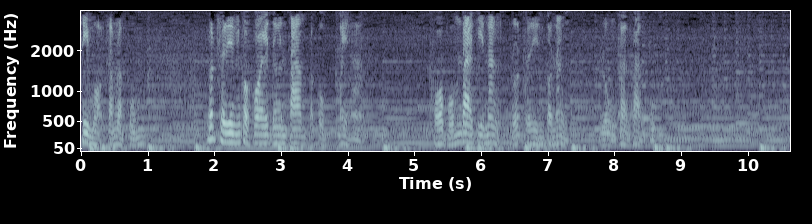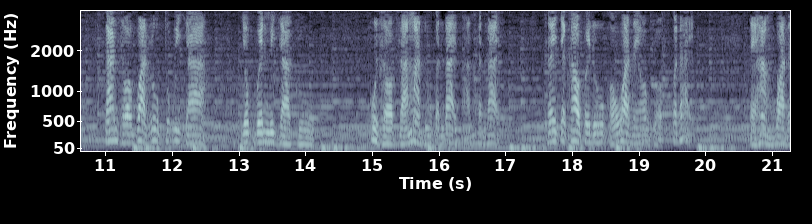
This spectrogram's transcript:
ที่เหมาะสำหรับผมรถสลินก็คอยเดินตามประกบไม่ห่าง พอผมได้ที่นั่ง รถสลินก็นั่งลงข้างๆผม การสอบวาดรูปทุกวิชา ยกเว้นวิชาครู ผู้สอบสามารถดูกันได้ถามกันได้ ใครจะเข้าไปดูเขาวาดในห้องสอบก็ได้ แต่ห้ามวาดใน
